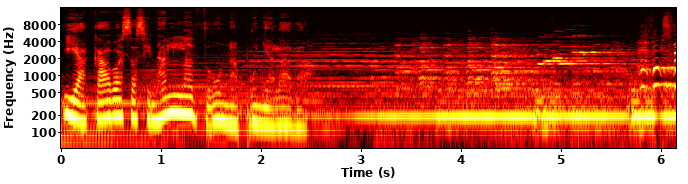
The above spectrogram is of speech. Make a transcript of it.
i acaba assassinant-la d'una punyalada. Ich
